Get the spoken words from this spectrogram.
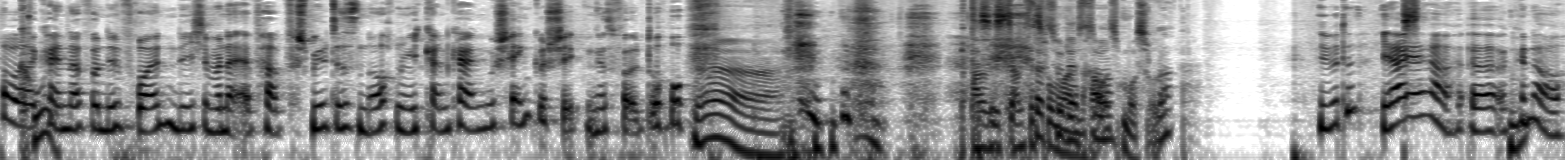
Aber Cool. keiner von den Freunden, die ich in meiner App habe, spielt es noch. Und ich kann keinem Geschenke schicken. Ist voll doof. Ja. Das wie ist das, wo man raus muss, oder? Wie bitte? Ja, ja, ja, äh, Hm? genau.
